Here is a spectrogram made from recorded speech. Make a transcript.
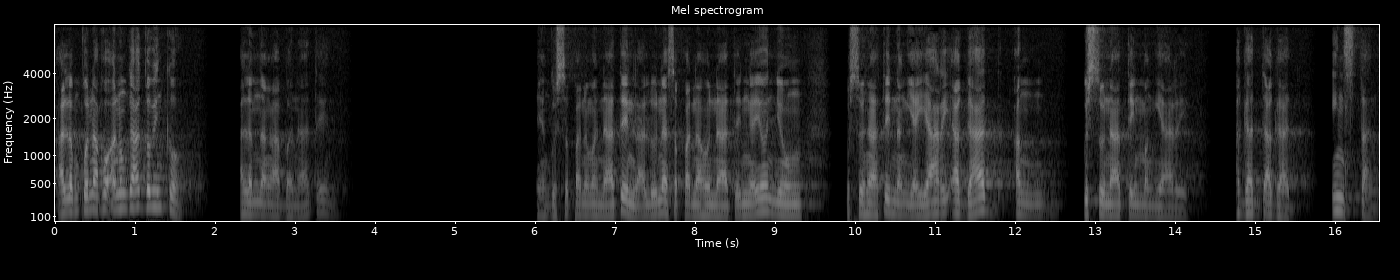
alam ko na kung anong gagawin ko. Alam na nga ba natin? Yan gusto pa naman natin, lalo na sa panahon natin ngayon, yung gusto natin nangyayari agad ang gusto nating mangyari. Agad-agad, instant.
